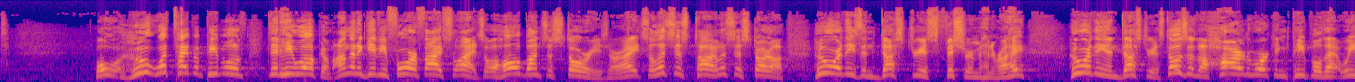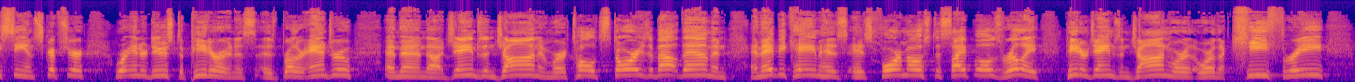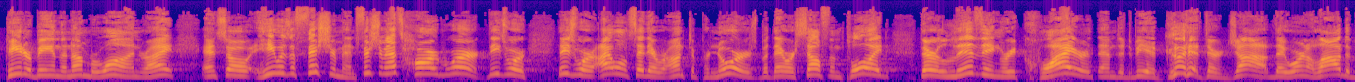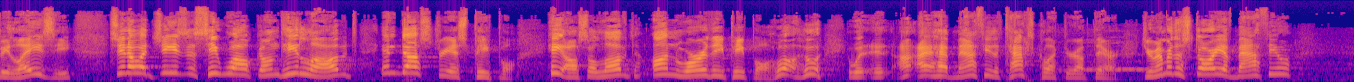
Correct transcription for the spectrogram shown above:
Well, who, what type of people did he welcome? I'm going to give you four or five slides, so a whole bunch of stories, all right? So let's just talk, let's just start off. Who are these industrious fishermen, right? Who are the industrious? Those are the hardworking people that we see in Scripture. We're introduced to Peter and his, his brother Andrew, and then uh, James and John, and we're told stories about them, and, and they became his, his foremost disciples. Really, Peter, James, and John were, were the key three. Peter being the number one, right? And so he was a fisherman. Fisherman, that's hard work. These were, these were, I won't say they were entrepreneurs, but they were self employed. Their living required them to be good at their job. They weren't allowed to be lazy. So, you know what? Jesus, he welcomed, he loved industrious people. He also loved unworthy people. Who, who, I have Matthew the tax collector up there. Do you remember the story of Matthew?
